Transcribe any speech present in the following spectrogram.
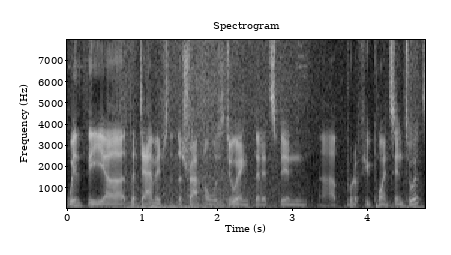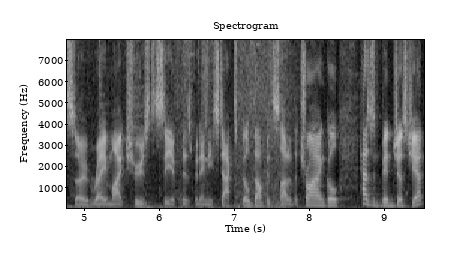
with the uh, the damage that the shrapnel was doing, that it's been uh, put a few points into it. So Ray might choose to see if there's been any stacks built up inside of the triangle. Hasn't been just yet,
